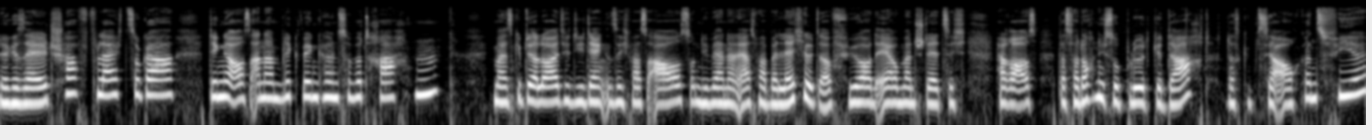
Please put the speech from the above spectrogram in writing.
der Gesellschaft vielleicht sogar, Dinge aus anderen Blickwinkeln zu betrachten. Meine, es gibt ja Leute, die denken sich was aus und die werden dann erstmal belächelt dafür und irgendwann stellt sich heraus, das war doch nicht so blöd gedacht. Das gibt es ja auch ganz viel.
